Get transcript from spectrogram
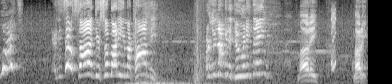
What? It's outside. There's somebody in my combi. Are you not gonna do anything? Marty, Marty,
